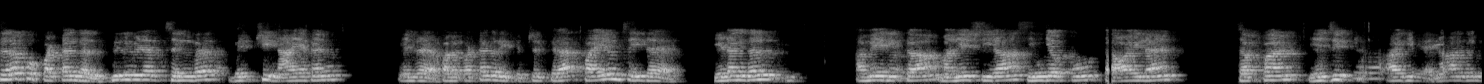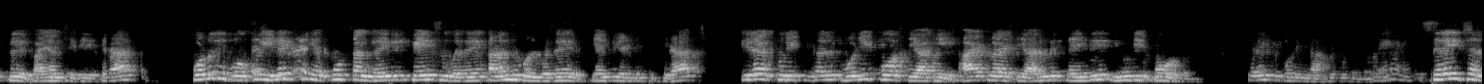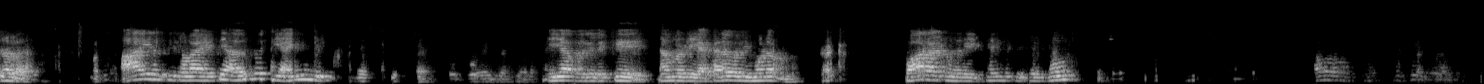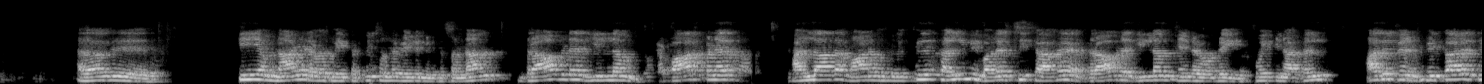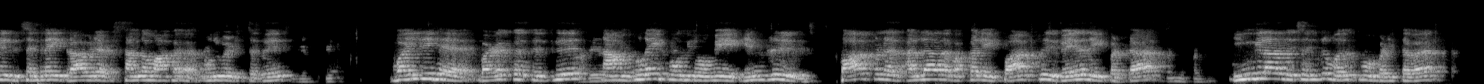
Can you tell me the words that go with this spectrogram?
சிறப்பு பட்டங்கள் திருவிழர் செல்வர் வெற்றி நாயகன் என்ற பல பட்டங்களை பெற்றிருக்கிறார். பயணம் செய்த இடங்கள் America Malaysia Singapore Thailand Japan Egypt ஆகிய நாடுகளுக்கு பயணம் செய்திருக்கிறார். பொழுதுபோக்கு இலக்கிய கூட்டங்களில் பேசுவது கலந்து கொள்வது என்று எழுதியிருக்கிறார். பிற குறிப்புகள் மொழி போர் தியாகி ஆயிரத்தி தொள்ளாயிரத்தி அறுபத்தி ஐந்து இந்தி போர். சிறைக்கு போனார் சிறை சென்றவர். ஆயிரத்தி தொள்ளாயிரத்தி அறுபத்தி ஐந்து. ஐயா அவர்களுக்கு நம்மளுடைய கரவழி மூலம் பாராட்டுதலை தெரிவித்துக் கொள்வோம். அதாவது டி எம் நாயர் அவர்களை பற்றி சொல்ல வேண்டும் என்று சொன்னால் திராவிடர் இல்லம் பார்ப்பனர் அல்லாத மாணவர்களுக்கு கல்வி வளர்ச்சிக்காக திராவிடர் இல்லம் என்ற ஒன்றை துவக்கினார்கள் அது பிற்காலத்தில் சென்னை திராவிடர் சங்கமாக உருவெடுத்தது. வைதிக வழக்கத்திற்கு நாம் துணை போகிறோமே என்று பார்ப்பனர் அல்லாத மக்களை பார்த்து வேதனைப்பட்டார். இங்கிலாந்து சென்று மருத்துவம் படித்தவர்.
